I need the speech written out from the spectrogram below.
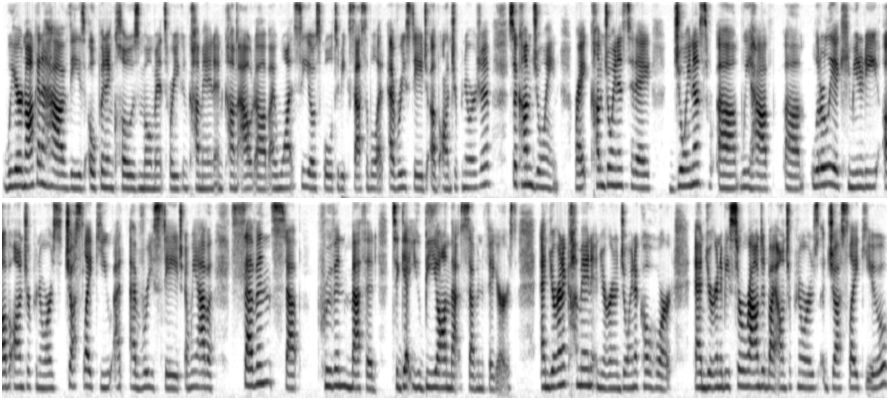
we are not going to have these open and closed moments where you can come in and come out of. I want CEO school to be accessible at every stage of entrepreneurship. So come join, right? Come join us today. Join us. Uh, we have um, literally a community of entrepreneurs just like you at every stage. And we have a seven step proven method to get you beyond that seven figures. And you're going to come in and you're going to join a cohort and you're going to be surrounded by entrepreneurs just like you.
